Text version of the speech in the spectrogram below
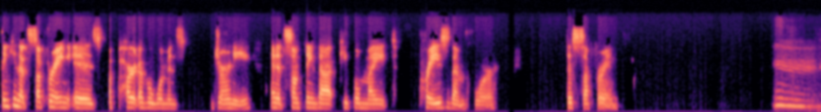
thinking that suffering is a part of a woman's journey and it's something that people might praise them for this suffering. Mm.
